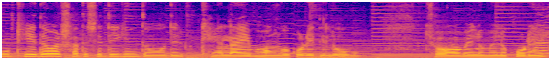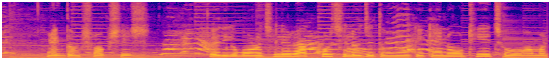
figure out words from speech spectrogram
উঠিয়ে দেওয়ার সাথে সাথেই কিন্তু ওদের খেলাই ভঙ্গ করে দিল ও। সব এলোমেলো করে একদম সব শেষ। তো এদিকে বড় ছেলে রাগ করছিল যে, তুমি ওকে কেন উঠিয়েছো? আমার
